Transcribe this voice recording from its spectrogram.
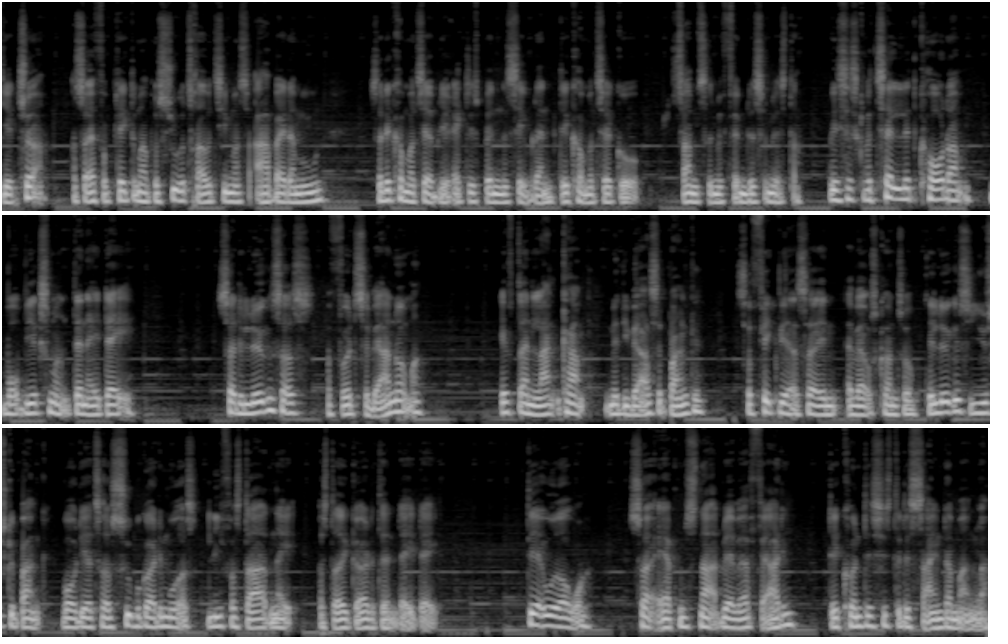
direktør, og så har jeg forpligtet mig på 37 timers arbejde om ugen, så det kommer til at blive rigtig spændende at se, hvordan det kommer til at gå samtidig med 5. semester. Hvis jeg skal fortælle lidt kort om, hvor virksomheden den er i dag, så er det lykkedes os at få et CVR-nummer. Efter en lang kamp med diverse banke, så fik vi altså en erhvervskonto. Det lykkedes i Jyske Bank, hvor de har taget super godt imod os lige fra starten af, og stadig gør det den dag i dag. Derudover, så er appen snart ved at være færdig. Det er kun det sidste design, der mangler.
